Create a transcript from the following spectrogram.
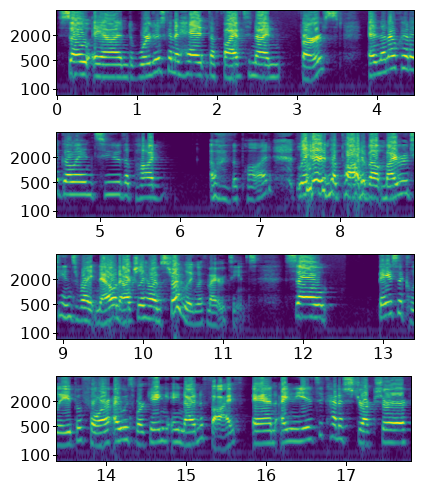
So, and we're just going to hit the 5 to 9 first, and then I'll kind of go into the pod oh, the pod later in the pod about my routines right now and actually how I'm struggling with my routines. So, basically, before I was working a 9 to 5 and I needed to kind of structure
